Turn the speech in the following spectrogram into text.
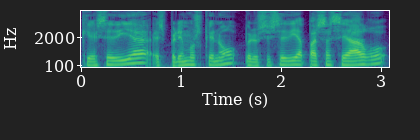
que ese día, esperemos que no, pero si ese día pasase algo,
